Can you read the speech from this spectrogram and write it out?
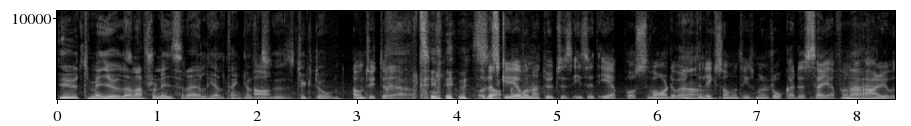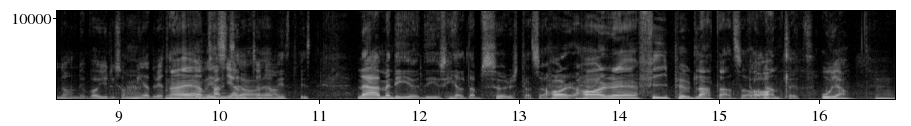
Ut med judarna från Israel helt enkelt, Ja. tyckte hon. Ja, hon tyckte det. Och det skrev hon naturligtvis i sitt e-postsvar. Det var Ja. inte liksom någonting som hon råkade säga för att vara Nej. arg. Det var ju liksom medvetet Nej, i visst, tangenterna. ja, visst, visst. Nej, men det är ju det är ju helt absurt. Alltså. Har, har eh, Fi pudlat alltså Ja. ordentligt? Oh ja. Mm.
